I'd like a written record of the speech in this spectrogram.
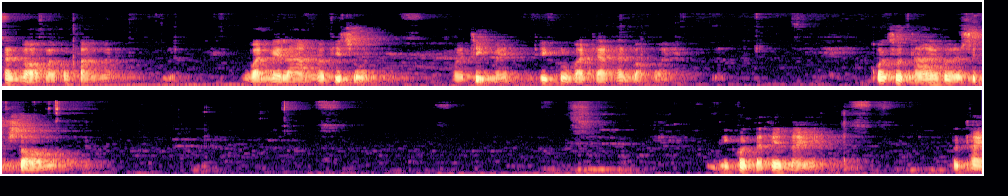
ท่านบอกเราก็ฟังไว้วันเวลาก็พิสูจน์ว่าจริงไหมที่ครูบาอาจารย์ท่านบอกไว้ คนสุดท้ายเบอร์สิบสอง นี่คนประเทศไหน คนไทย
